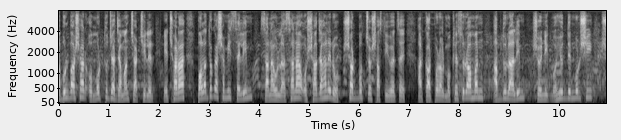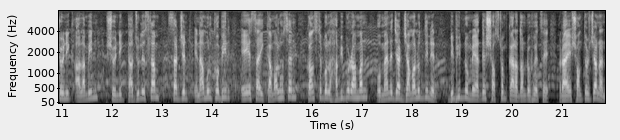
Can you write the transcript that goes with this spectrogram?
আবুল বাসার ও মর্তুজা জামান চার্চিলের। এছাড়া পলাতক আসামি সেলিম, সানাউল্লাহ সানা ও শাহজাহানেরও সর্বোচ্চ শাস্তি হয়েছে। আর কর্পোরাল মোখলেসুর রহমান, আব্দুল আলিম সৈনিক মহিউদ্দিন মুন্সি, সৈনিক আলামিন, সৈনিক Tajul Islam, sergeant Enamul Kabir, ASI Kamal Hossain, constable Habibur Rahman ও ম্যানেজার জামাল উদ্দিনের বিভিন্ন মেয়াদে সশ্রম কারাদণ্ড হয়েছে। রায়ে সন্তোষ জানান,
